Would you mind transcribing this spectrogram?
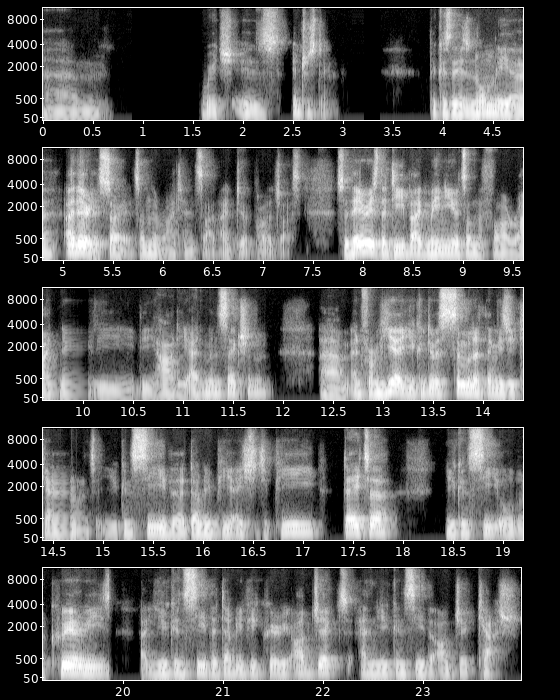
um, which is interesting because there's normally a, oh, there it is. Sorry, it's on the right hand side. I do apologize. So there is the debug menu. It's on the far right near the, the Howdy admin section. Um, and from here, you can do a similar thing as you can. You can see the WP HTTP data. You can see all the queries. Uh, you can see the WP query object, and you can see the object cache.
